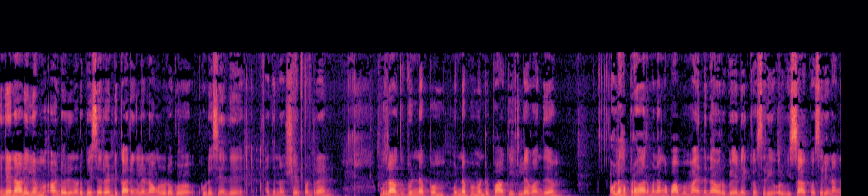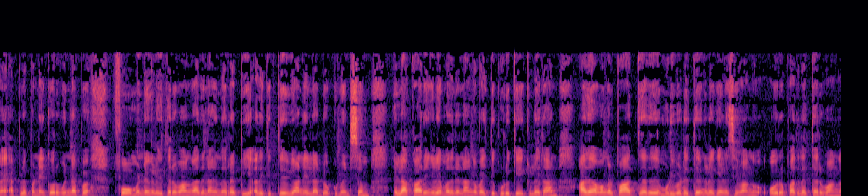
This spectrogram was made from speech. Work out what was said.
இன்றைய நாளிலும் ஆண்டவர் என்னோட பேசுகிற ரெண்டு காரியங்களை நான் உங்களோட கூட சேர்ந்து அதை நான் ஷேர் பண்ணுறேன் முதலாவது விண்ணப்பம். விண்ணப்பம் என்று பார்க்கல வந்து உலக பிரகாரமாக நாங்கள் பார்ப்போமா இருந்தால் ஒரு வேலைக்கோ சரி ஒரு விசாக்கோ சரி நாங்கள் அப்ளை பண்ணிக்க ஒரு விண்ணப்ப ஃபார்ம் எங்களுக்கு தருவாங்க. அதை நாங்கள் நிரப்பி அதுக்கு தேவையான எல்லா டாக்குமெண்ட்ஸும் எல்லா காரியங்களையும் அதில் நாங்கள் வைத்து கொடுக்கல தான் அதை அவங்க பார்த்து அதை முடிவெடுத்து எங்களுக்கு என்ன செய்வாங்க? ஒரு பதிலை தருவாங்க.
